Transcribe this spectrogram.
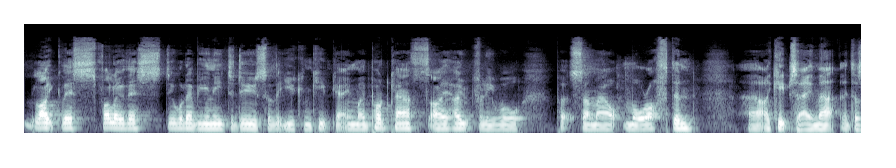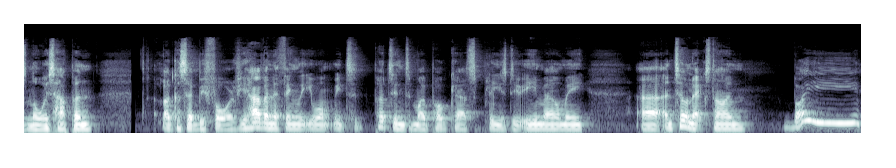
like this, follow this, do whatever you need to do so that you can keep getting my podcasts. I hopefully will put some out more often. Uh, I keep saying that, it doesn't always happen. Like I said before, if you have anything that you want me to put into my podcast, please do email me. Uh, until next time, bye.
